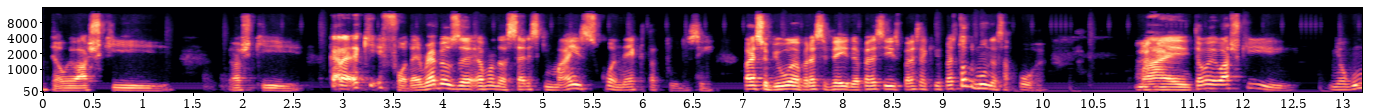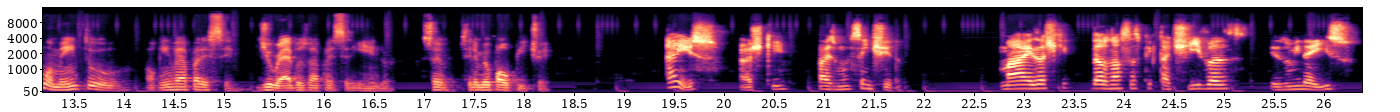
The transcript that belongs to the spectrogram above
Então eu acho que eu acho que. Cara, é que é foda. A Rebels é uma das séries que mais conecta tudo, assim. Parece Obi-Wan, parece Vader, parece isso, parece aquilo, parece todo mundo nessa porra. Uhum. Mas, então eu acho que em algum momento alguém vai aparecer. De Rebels vai aparecer em Endor. Isso seria meu palpite aí. É isso. Acho que faz muito sentido. Mas acho que das nossas expectativas, resumindo é isso.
